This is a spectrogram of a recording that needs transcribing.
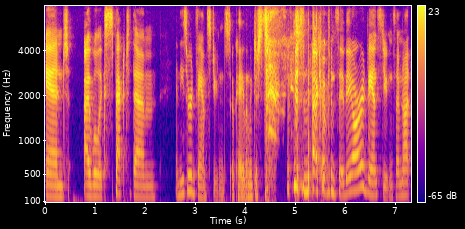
and I will expect them and these are advanced students okay? Let me just just back up and say they are advanced students. I'm not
